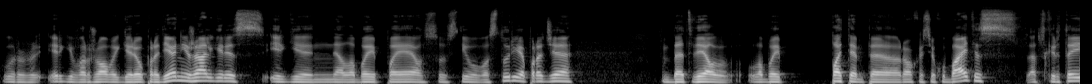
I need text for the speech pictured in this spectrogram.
kur irgi varžovai geriau pradėjo nei žalgeris, irgi nelabai paėjo su Steve'u Vasturija pradžia, bet vėl labai patempė Rokas Jokubaitis. Apskritai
